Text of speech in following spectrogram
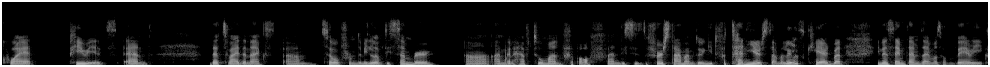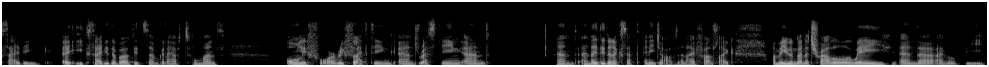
quiet periods, and that's why the next. Um, so from the middle of December uh, I'm going to have two months off. And this is the first time I'm doing it for 10 years. So I'm a little scared, but in the same time, I'm also very exciting, uh, excited about it. So I'm going to have two months only for reflecting and resting and, and, and I didn't accept any jobs. And I felt like I'm even going to travel away and uh, I will be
